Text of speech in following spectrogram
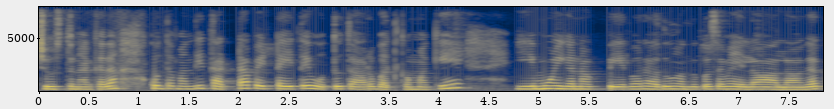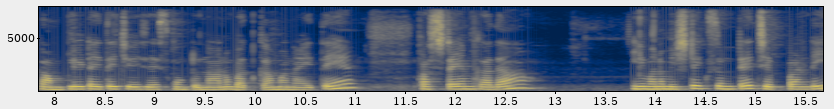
చూస్తున్నారు కదా కొంతమంది తట్ట పెట్టయితే ఒత్తుతారు బతుకమ్మకి. ఏమో ఇక నాకు పేరు రాదు. అందుకోసమే ఎలా అలాగా కంప్లీట్ అయితే చేసేసుకుంటున్నాను బతుకమ్మని అయితే ఫస్ట్ టైం కదా. ఏమైనా మిస్టేక్స్ ఉంటే చెప్పండి.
